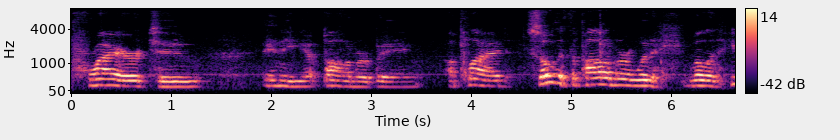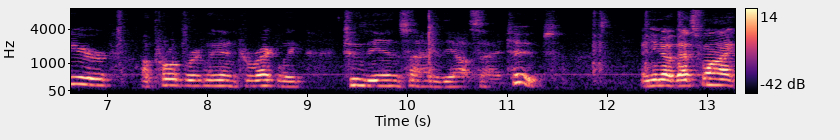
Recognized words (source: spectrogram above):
prior to any polymer being applied so that the polymer would will adhere appropriately and correctly to the inside of the outside tubes. And you know that's why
